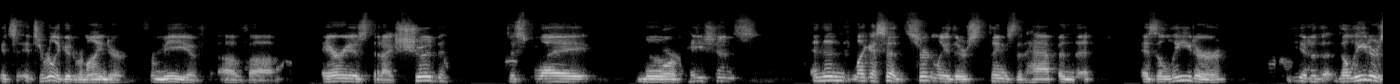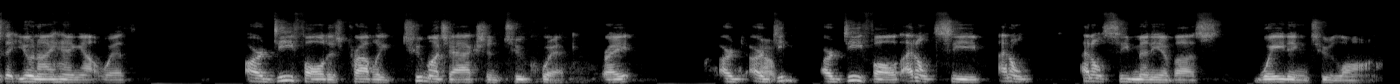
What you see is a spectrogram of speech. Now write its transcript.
it's it's a really good reminder for me of of uh, areas that I should display more patience. And then, like I said, certainly there's things that happen that, as a leader, you know, the, the leaders that you and I hang out with, our default is probably too much action too quick, right? Our our de- our default, I don't see I don't I don't see many of us waiting too long.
